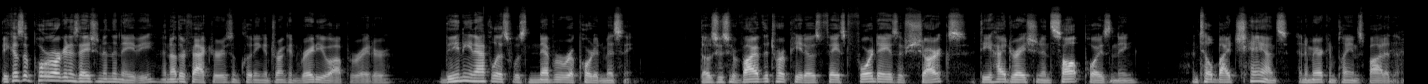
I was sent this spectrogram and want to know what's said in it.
Because of poor organization in the Navy and other factors, including a drunken radio operator, the Indianapolis was never reported missing. Those who survived the torpedoes faced four days of sharks, dehydration, and salt poisoning until by chance an American plane spotted them.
